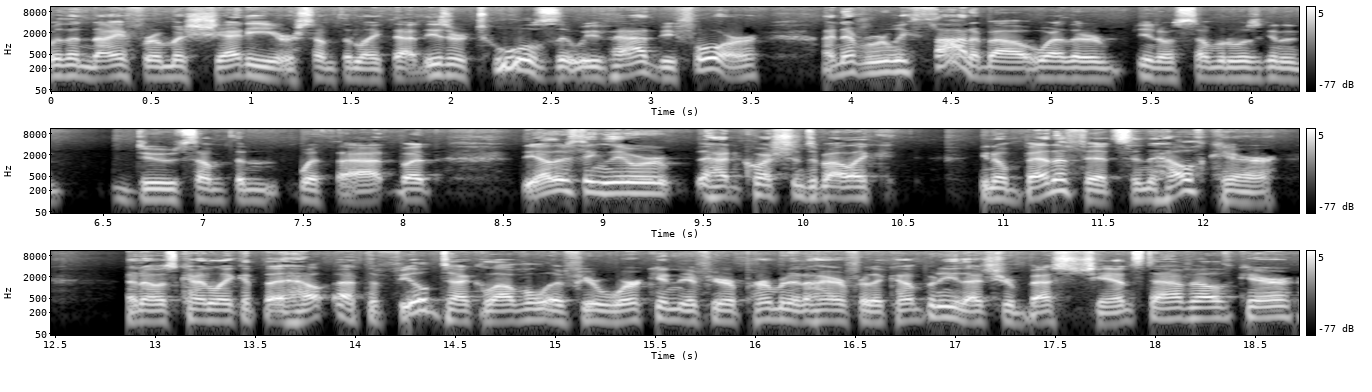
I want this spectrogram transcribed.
with a knife or a machete or something like that. These are tools that we've had before. I never really thought about whether, you know, someone was going to do something with that. But the other thing they were had questions about like, you know, benefits in healthcare. And I was kind of like at the health, at the field tech level, if you're working, if you're a permanent hire for the company, that's your best chance to have healthcare.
